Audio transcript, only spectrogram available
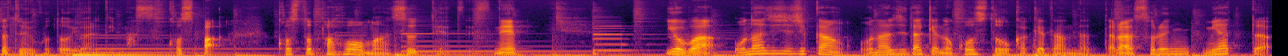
だということを言われています。コスパ、コストパフォーマンスってやつですね。要は同じ時間同じだけのコストをかけたんだったらそれに見合った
